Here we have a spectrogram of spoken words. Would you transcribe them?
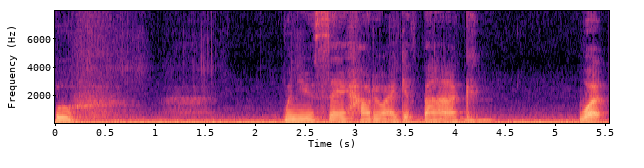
Ooh. When you say, How do I give back? Mm-hmm. What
